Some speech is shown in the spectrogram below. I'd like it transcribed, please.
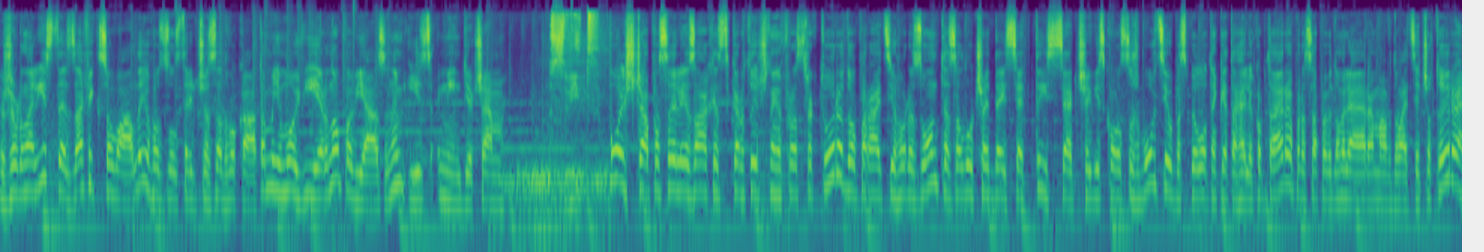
Журналісти зафіксували його зустріч з адвокатом, ймовірно пов'язаним із Міндічем. світ, Польща посилює захист критичної інфраструктури до операції Горизонт залучать 10 тисяч військовослужбовців, безпілотники та гелікоптери. Про це повідомляє РМФ 24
